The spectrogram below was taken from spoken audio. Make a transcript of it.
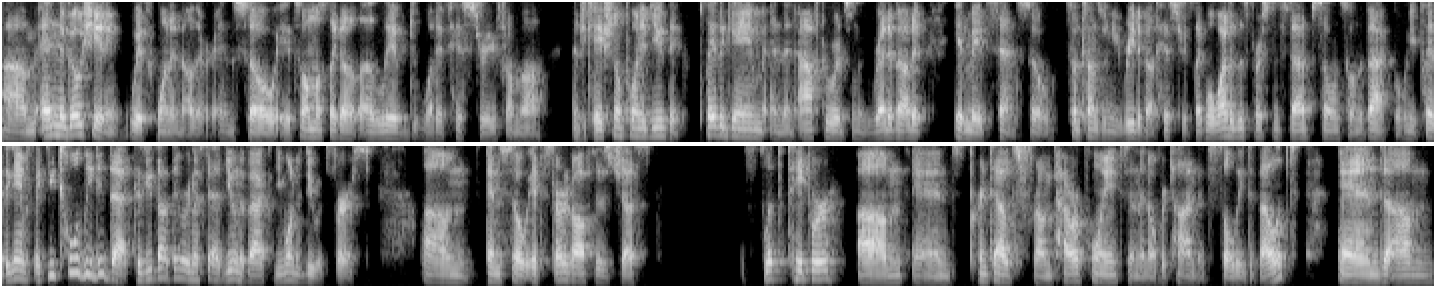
um, and negotiating with one another. And so it's almost like a, a, lived what if history from a educational point of view. They play the game, and then afterwards, when we read about it, it made sense. So sometimes when you read about history, it's like, well, why did this person stab so and so in the back? But when you play the game, it's like you totally did that because you thought they were going to stab you in the back, and you want to do it first. Um, and so it started off as just flip paper um, and printouts from PowerPoint, and then over time it's slowly developed. And um,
